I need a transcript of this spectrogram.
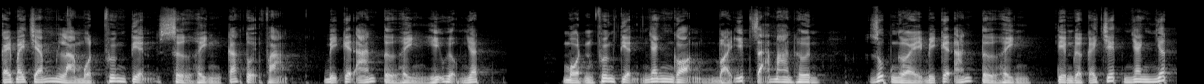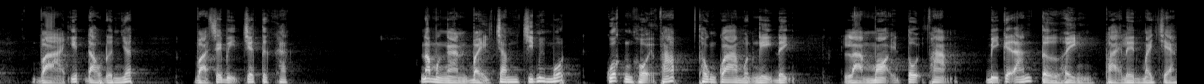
cái máy chém là một phương tiện xử hình các tội phạm bị kết án tử hình hữu hiệu nhất, một phương tiện nhanh gọn và ít dã man hơn, giúp người bị kết án tử hình tìm được cái chết nhanh nhất và ít đau đớn nhất và sẽ bị chết tức khắc. Năm 1791, Quốc hội Pháp thông qua một nghị định là mọi tội phạm bị kết án tử hình phải lên máy chém.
